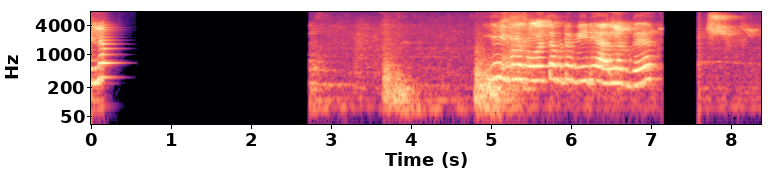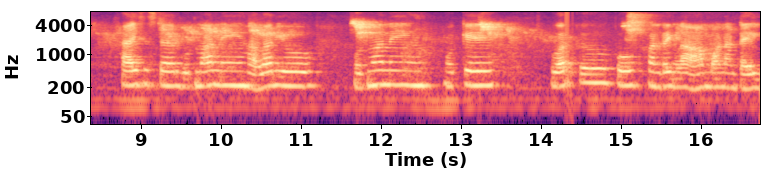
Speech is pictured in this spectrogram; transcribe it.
என்ன ஏன் இவ்வளோ மட்டும் வீடியோ அதில் இருந்து hi sister good morning how are you good morning okay ஒர்க்கு போ பண்ணுறீங்களா ஆமாம் நான் டைல்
